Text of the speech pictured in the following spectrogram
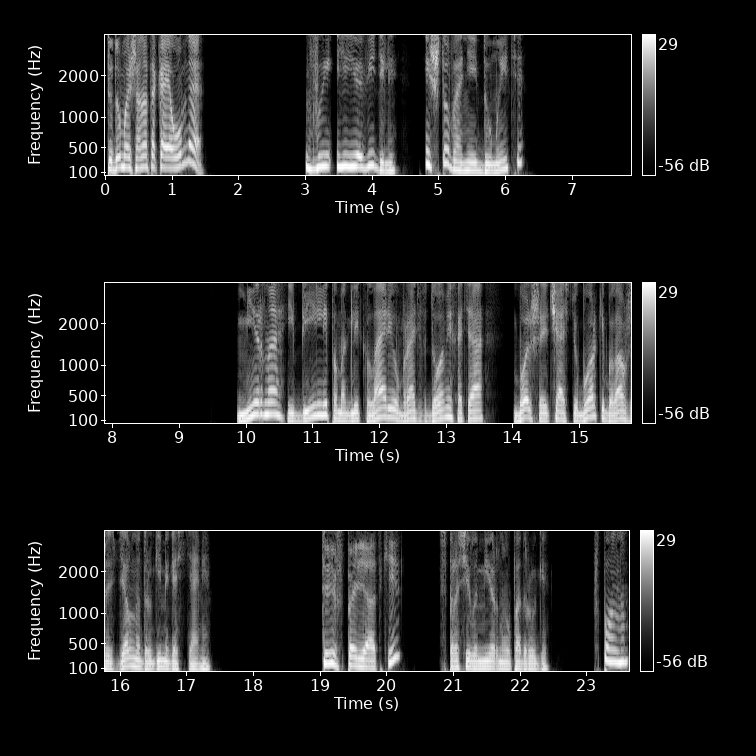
«Ты думаешь, она такая умная?» «Вы ее видели, и что вы о ней думаете?» Мирно и Билли помогли Кларе убрать в доме, хотя большая часть уборки была уже сделана другими гостями. «Ты в порядке?» — спросила Мирна у подруги. «В полном».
